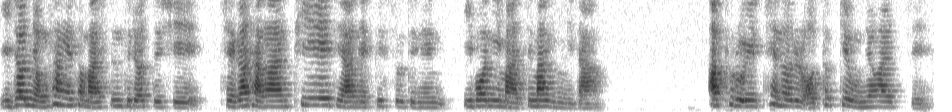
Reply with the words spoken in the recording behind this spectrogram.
이전 영상에서 말씀드렸듯이 제가 당한 피해에 대한 에피소드는 이번이 마지막입니다. 앞으로 이 채널을 어떻게 운영할지,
